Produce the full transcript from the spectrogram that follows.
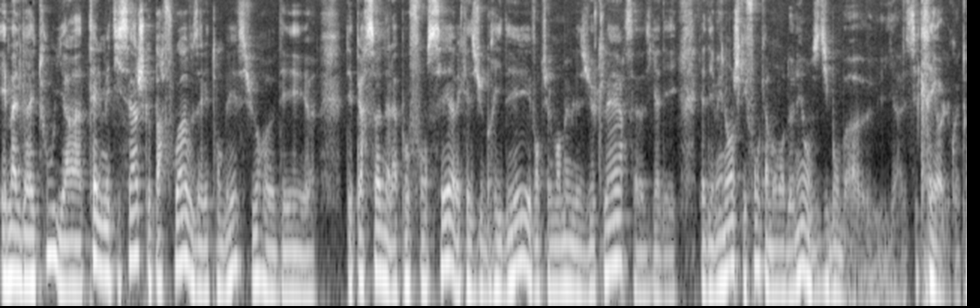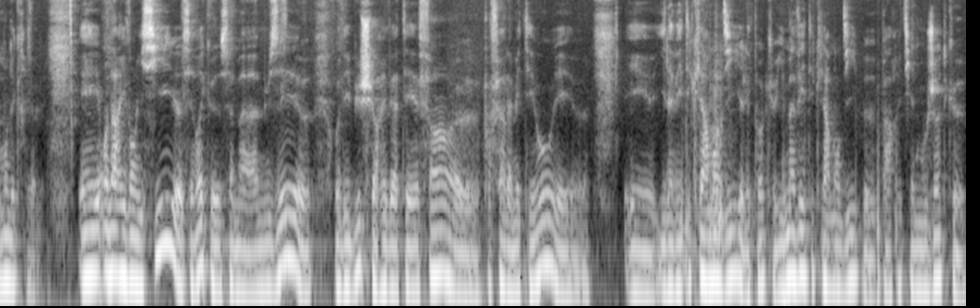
et, malgré tout, il y a un tel métissage que parfois vous allez tomber sur euh, des, euh, des personnes à la peau foncée, avec les yeux bridés, éventuellement même les yeux clairs. Il y, a des, y a des mélanges qui font qu'à un moment donné, on se dit, bon, bah, c'est créole, quoi. Tout le monde est créole. Et en arrivant ici, c'est vrai que ça m'a amusé. Au début, je suis arrivé à TF1 pour faire la météo et, et il avait été clairement dit à il m'avait été clairement dit euh, par Étienne Moujotte que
